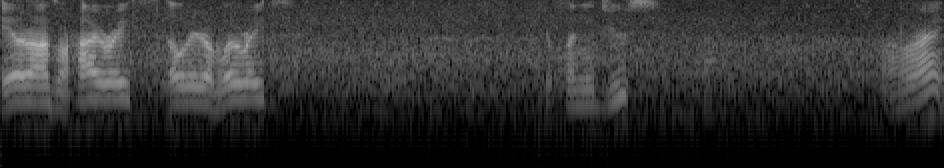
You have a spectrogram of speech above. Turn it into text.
ailerons on high rates, elevator on low rates. Got plenty of juice. All right.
